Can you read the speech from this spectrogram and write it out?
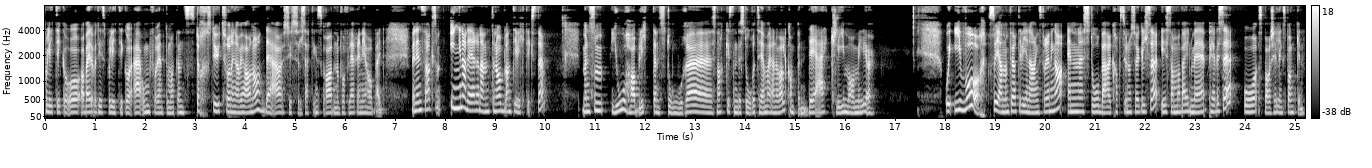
politiker og Arbeiderpartiets politiker er omforent om at den største utfordringa vi har nå, det er sysselsettingsgraden og få flere inn i arbeid. Men en sak som ingen av dere nevnte nå blant de viktigste, men som jo har blitt den store snakkisen, det store temaet i denne valgkampen, det er klima og miljø. Og I vår så gjennomførte vi i Næringsforeninga en stor bærekraftsundersøkelse i samarbeid med PwC og Spareskillingsbanken.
